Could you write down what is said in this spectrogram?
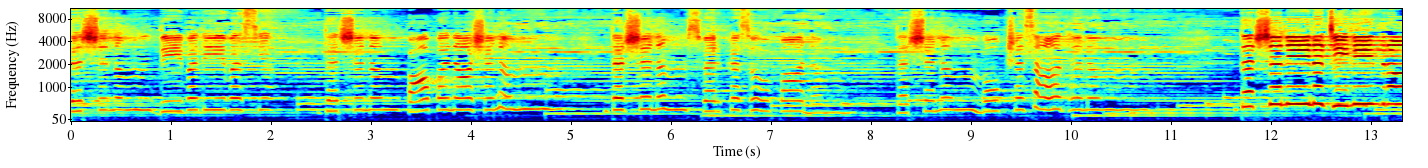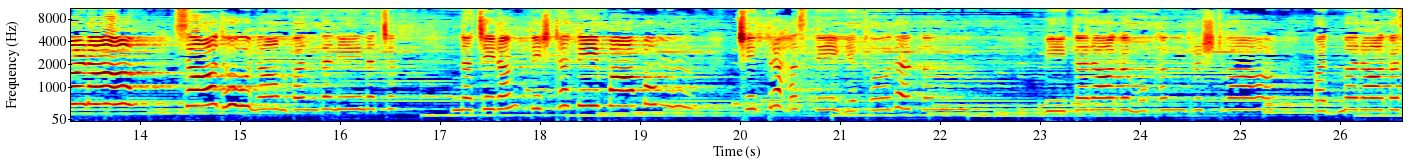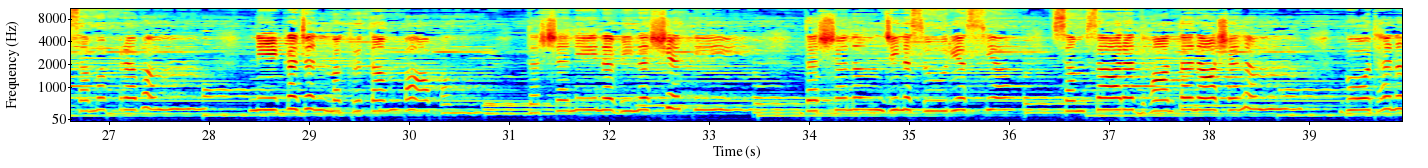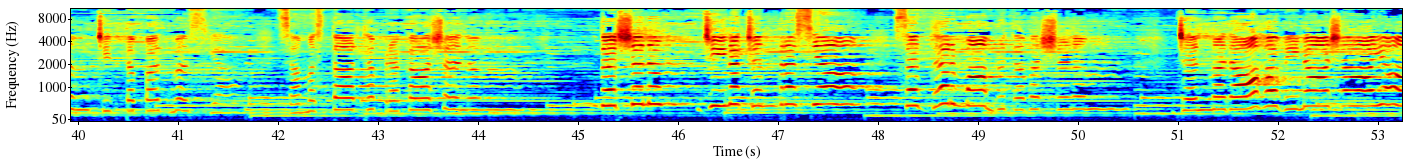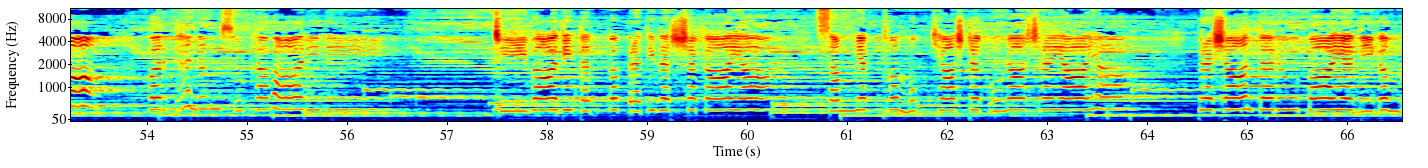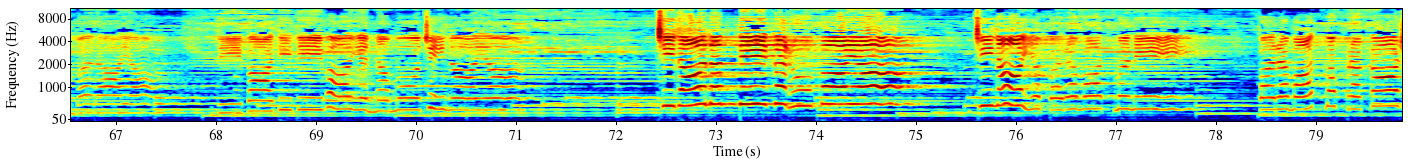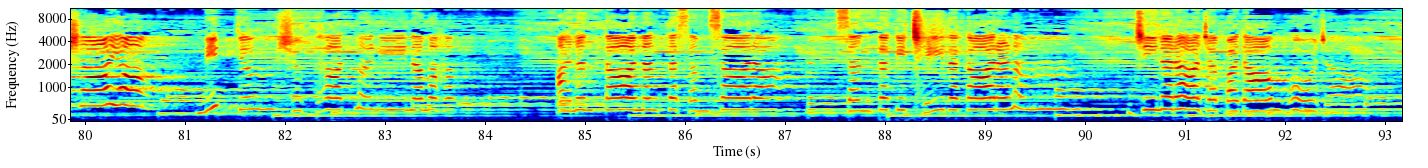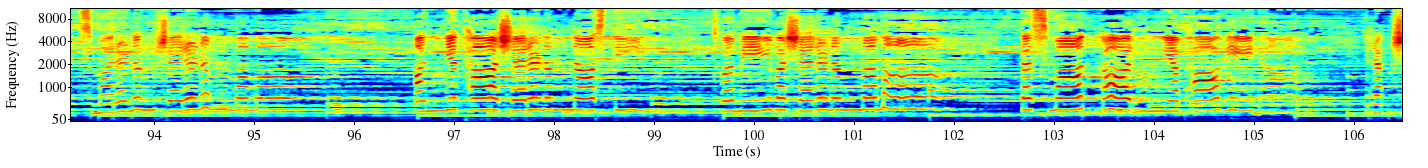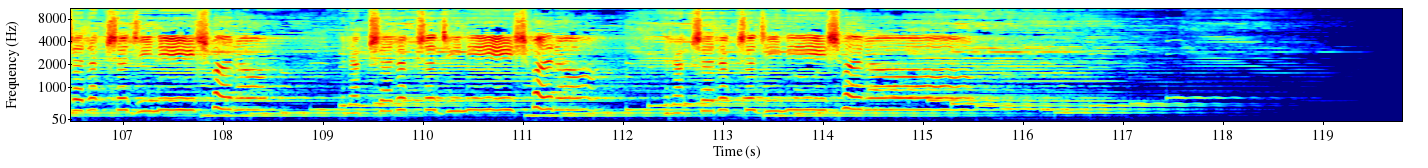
दर्शनं देवदेवस्य दर्शनं पापनाशनं दर्शनं स्वर्गसोपानं दर्शनं मोक्षसाधनम् दर्शनेन जिनेन्द्राणां साधूनां बन्धनेन च न चिरं तिष्ठति पापं छिद्रहस्ते यथोदकम् वीतरागमुखं दृष्ट्वा पद्मरागसमप्रभम् नेकजन्म कृतं पापं दर्शनेन विनश्यति। दर्शनं जिनसूर्यस्य संसारध्वान्तनाशनम् बोधनं चित्तपद्मस्य समस्तार्थप्रकाशनम् दर्शनं जिनचन्द्रस्य सद्धर्मामृतवर्षणम् जन्मदाह विनाशाय वर्धनं सुखवारिदे जीवादितत्त्वप्रतिदर्शकाय सम्यक्त्वमुख्याष्टगुणाश्रयाय प्रशान्तरूपाय दिगम्बराय देवादिदेवाय नमो जिनाय। चिदानन्देकरूपाय जिनाय परमात्मने परमात्मप्रकाशाय नित्यं शुद्धात्मने नमः। अनन्तानन्तसंसारा सन्ततिच्छेदकारणम् जिनराजपदाम्भोजा स्मरणं शरणं मम। अन्यथा शरणं नास्ति त्वमेव शरणं मम। तस्मात् कारुण्यभावेन रक्ष रक्ष जिनेश्वर रक्ष रक्ष जिनेश्वर रक्ष रक्ष जिनेश्वर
